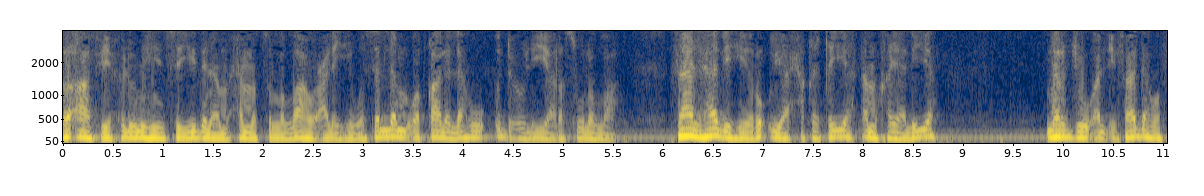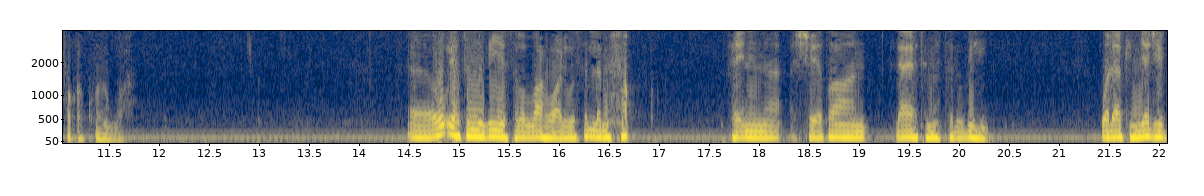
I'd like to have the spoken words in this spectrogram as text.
رأى في حلمه سيدنا محمد صلى الله عليه وسلم وقال له ادعو لي يا رسول الله. فهل هذه رؤيا حقيقية أم خيالية؟ نرجو الإفادة وفقكم الله. رؤية النبي صلى الله عليه وسلم حق فإن الشيطان لا يتمثل به ولكن يجب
